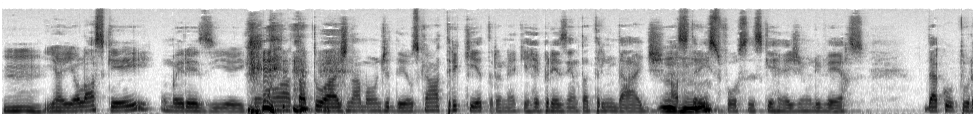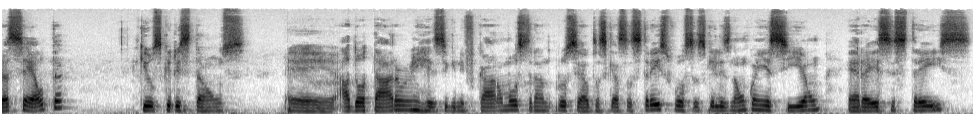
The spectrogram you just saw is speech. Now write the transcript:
Hum. E aí eu lasquei uma heresia aí, que é uma tatuagem na mão de Deus, que é uma triquetra, né? Que representa a trindade, uhum. as três forças que regem o universo. Da cultura celta, que os cristãos é, adotaram e ressignificaram, mostrando para os celtas que essas três forças que eles não conheciam eram esses três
